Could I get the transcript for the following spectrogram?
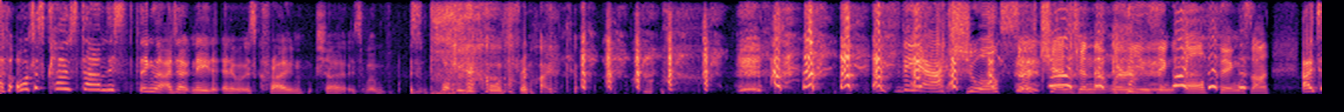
I thought, oh, I'll just close down this thing that I don't need. Anyway, it was Chrome, so it's, it's what we record oh through. My God. It's the actual search engine that we're using all things on. I did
